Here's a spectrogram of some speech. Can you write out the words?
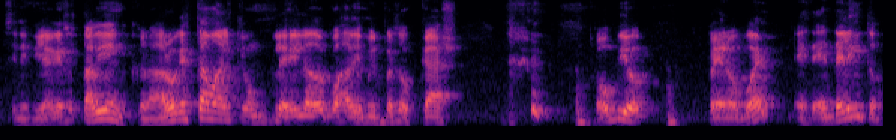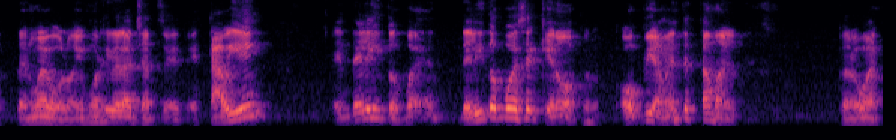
¿Significa que eso está bien? Claro que está mal que un legislador coja 10 mil pesos cash. Obvio. Pero pues, es, delito. De nuevo, lo mismo Rivera Chat. Está bien, es delito. Pues, delito puede ser que no, pero obviamente está mal. Pero bueno,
